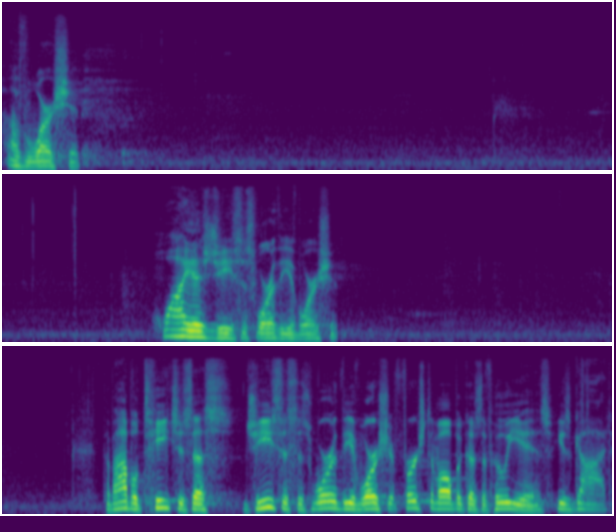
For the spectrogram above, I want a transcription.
of worship. Why is Jesus worthy of worship? The Bible teaches us Jesus is worthy of worship, first of all, because of who he is. He's God.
